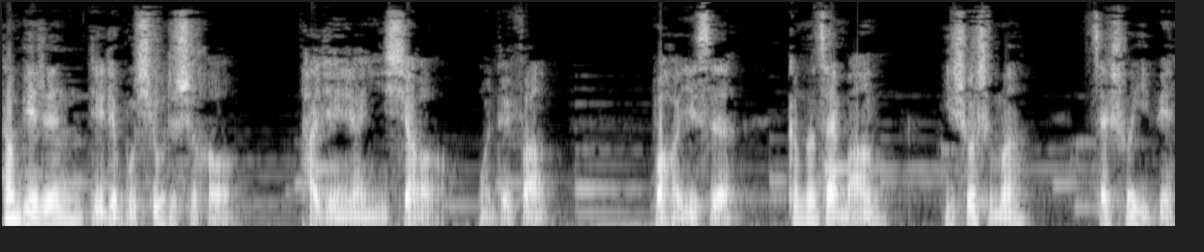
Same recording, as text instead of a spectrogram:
当别人喋喋不休的时候，他嫣然一笑。问对方：“不好意思，刚刚在忙，你说什么？再说一遍。”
